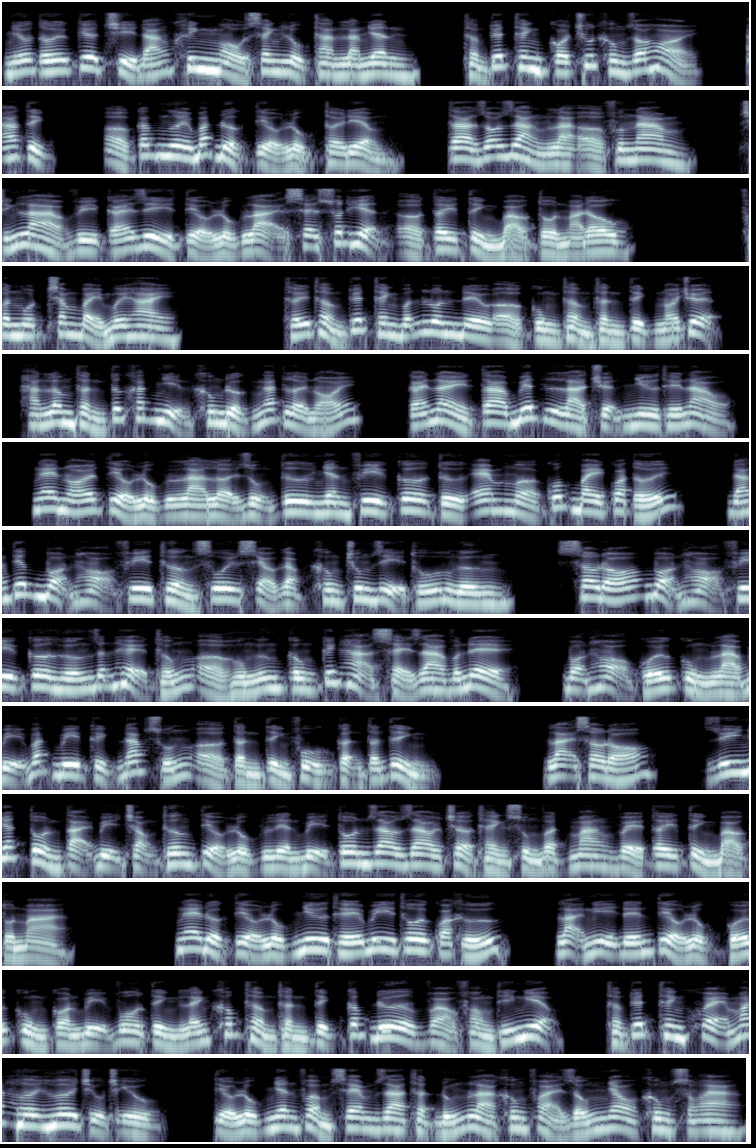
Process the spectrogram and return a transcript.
Nhớ tới kia chỉ đáng khinh màu xanh lục thàn làn nhân, thẩm tuyết thanh có chút không rõ hỏi, A tịch, ở các ngươi bắt được tiểu lục thời điểm, ta rõ ràng là ở phương Nam, chính là vì cái gì tiểu lục lại sẽ xuất hiện ở Tây tỉnh bảo tồn mà đâu. Phần 172 Thấy thẩm tuyết thanh vẫn luôn đều ở cùng thẩm thần tịch nói chuyện, hàn lâm thần tức khắc nhịn không được ngắt lời nói, cái này ta biết là chuyện như thế nào, nghe nói tiểu lục là lợi dụng tư nhân phi cơ từ M quốc bay qua tới, đáng tiếc bọn họ phi thường xui xẻo gặp không trung dị thú hùng ưng. Sau đó bọn họ phi cơ hướng dẫn hệ thống ở hùng ưng công kích hạ xảy ra vấn đề, bọn họ cuối cùng là bị bắt bi kịch đáp xuống ở tần tỉnh phụ cận tấn tỉnh. Lại sau đó, duy nhất tồn tại bị trọng thương tiểu lục liền bị tôn giao giao trở thành sùng vật mang về Tây tỉnh bảo tồn mà. Nghe được tiểu lục như thế bi thôi quá khứ, lại nghĩ đến tiểu lục cuối cùng còn bị vô tình lánh khốc thẩm thần tịch cấp đưa vào phòng thí nghiệm, thẩm tuyết thanh khỏe mắt hơi hơi chịu chịu, tiểu lục nhân phẩm xem ra thật đúng là không phải giống nhau không song A.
